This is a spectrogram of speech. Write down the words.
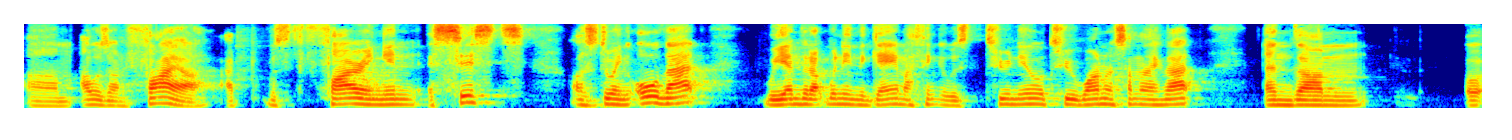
Um, I was on fire. I was firing in assists. I was doing all that. We ended up winning the game. I think it was 2 0, 2 1 or something like that. And, um, or,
